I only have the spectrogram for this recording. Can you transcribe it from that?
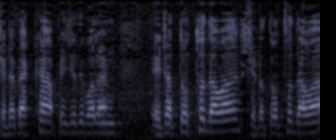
সেটা ব্যাখ্যা। আপনি যদি বলেন এটা তথ্য দেওয়া, সেটা তথ্য দেওয়া।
